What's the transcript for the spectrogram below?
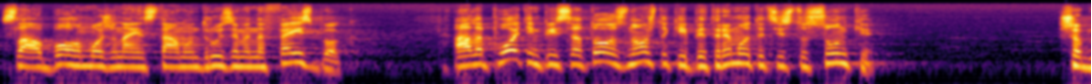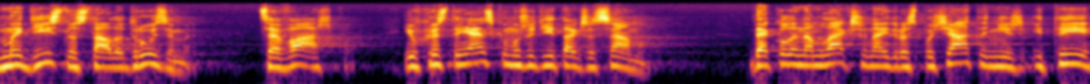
слава Богу, може, навіть станемо друзями на Фейсбук. Але потім, після того, знову ж таки, підтримувати ці стосунки, щоб ми дійсно стали друзями. Це важко. І в християнському житті так же само. Деколи нам легше навіть розпочати, ніж іти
